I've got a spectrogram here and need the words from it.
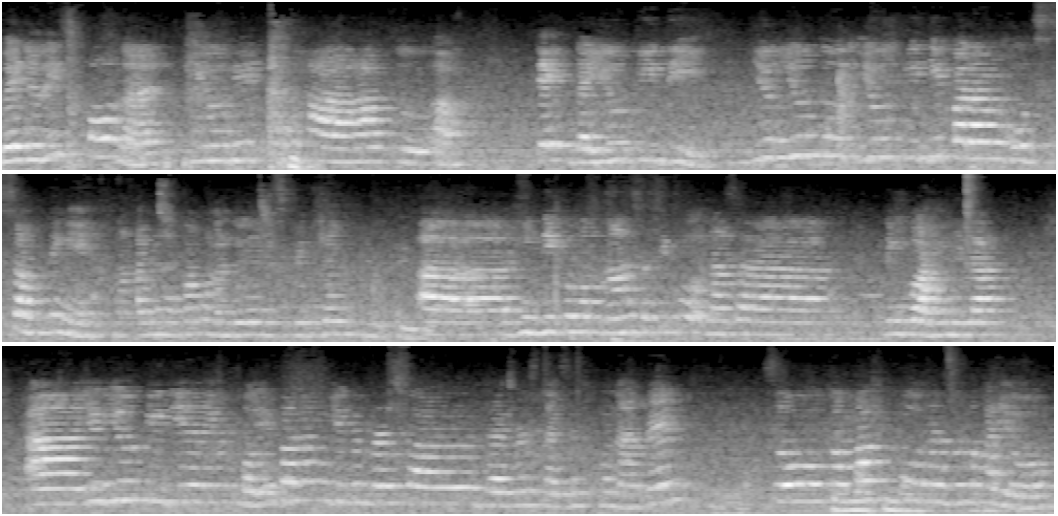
when you reach Poland, you ha- have to um, take the UPD. Yung U2, UPD parang something eh, nakalimutan ko nandun yung description. Ah, hindi ko ma-pronounce kasi po nasa lingwahe nila. Ah, yung UPD na yun po, yung parang universal driver's license po natin. So, kapag po nandun na kayo,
